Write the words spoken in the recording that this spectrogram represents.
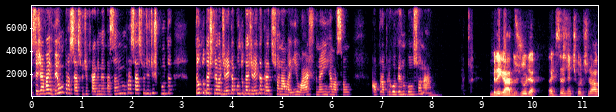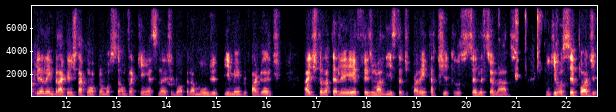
você já vai ver um processo de fragmentação e um processo de disputa, tanto da extrema-direita quanto da direita tradicional aí, eu acho, né, em relação ao próprio governo Bolsonaro. Obrigado, Júlia. Antes da gente continuar, eu queria lembrar que a gente está com uma promoção para quem é assinante do Opera Mundi e membro pagante. A editora Atelier fez uma lista de 40 títulos selecionados em que você pode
